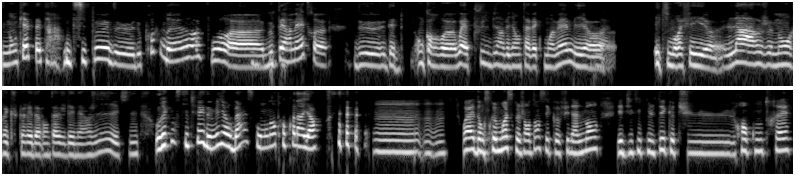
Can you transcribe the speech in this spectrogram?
il manquait peut-être un petit peu de, de profondeur pour euh, me permettre euh, de d'être encore euh, ouais plus bienveillante avec moi-même et et qui m'aurait fait largement récupérer davantage d'énergie et qui aurait constitué de meilleures bases pour mon entrepreneuriat. Mmh, mmh, mmh. Ouais, donc ce que moi ce que j'entends c'est que finalement les difficultés que tu rencontrais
